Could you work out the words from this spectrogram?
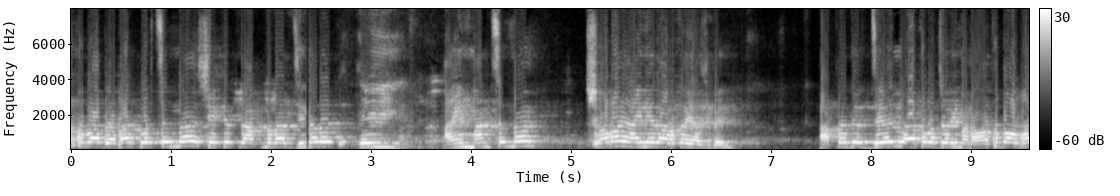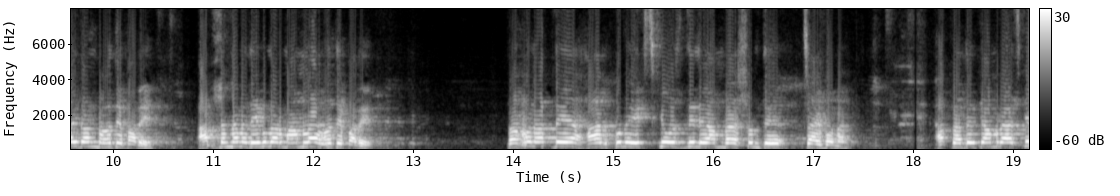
অথবা ব্যবহার করছেন না, সেক্ষেত্রে আপনারা যিনারা এই আইন মানছেন না, সবাই আইনের আওতায় আসবেন। আপনাদের জেল অথবা জরিমানা অথবা অভয় দণ্ড হতে পারে। আপনার নামে রেগুলার মামলাও হতে পারে। তখন আপনি আর কোনো এক্সকিউজ দিলে আমরা শুনতে চাইব না। আপনাদেরকে আমরা আজকে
